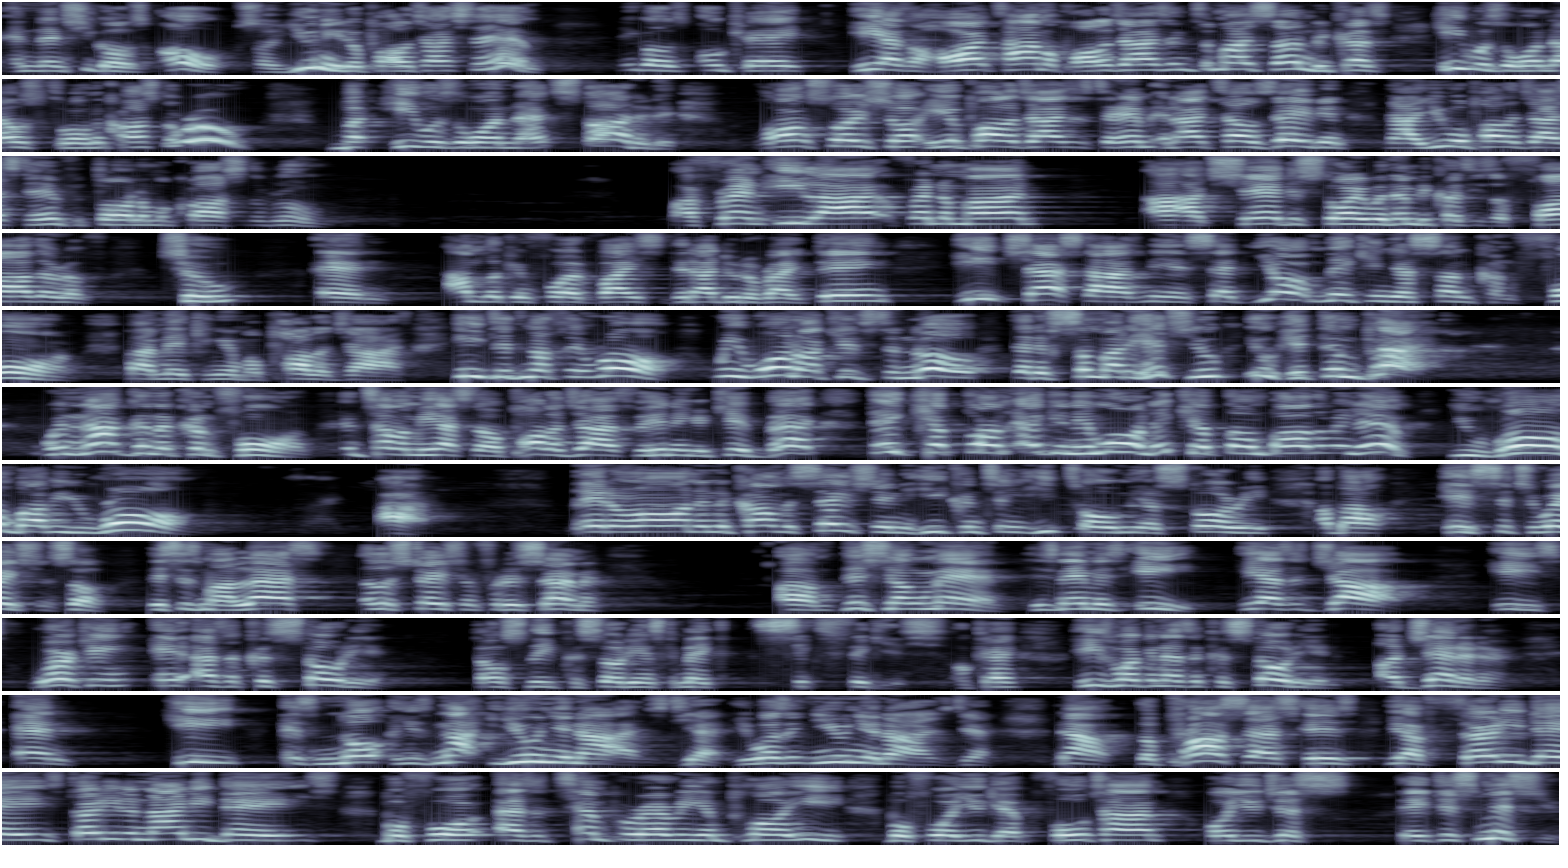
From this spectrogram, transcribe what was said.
And then she goes, Oh, so you need to apologize to him. He goes, Okay he has a hard time apologizing to my son because he was the one that was thrown across the room. But he was the one that started it. Long story short, he apologizes to him, and I tell Xavier, now you apologize to him for throwing him across the room. My friend Eli, a friend of mine, I shared this story with him because he's a father of two, and I'm looking for advice. Did I do the right thing? He chastised me and said, You're making your son conform by making him apologize. He did nothing wrong. We want our kids to know that if somebody hits you, you hit them back. We're not going to conform and tell him he has to apologize for hitting a kid back. They kept on egging him on, they kept on bothering him. You wrong, Bobby, you wrong. All right. Later on in the conversation, he continued, he told me a story about his situation. So this is my last illustration for this sermon um, this young man, his name is E. He has a job. He's working as a custodian. Don't sleep, custodians can make six figures, okay? He's working as a custodian, a janitor, and he is no he's not unionized yet. He wasn't unionized yet. Now, the process is you have 30 days, 30 to 90 days before as a temporary employee before you get full-time or you just they dismiss you.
